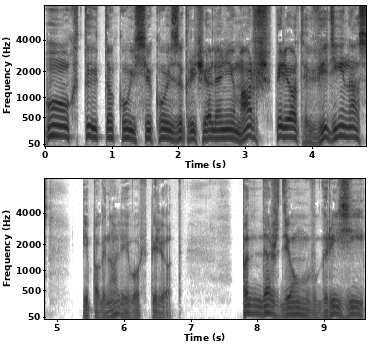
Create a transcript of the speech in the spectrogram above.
«Ух ты, такой-сякой!» — закричали они. «Марш вперед! Веди нас!» И погнали его вперед. Под дождем, в грязи,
